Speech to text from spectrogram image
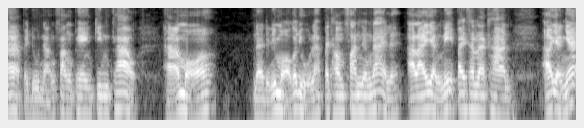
ห้างไปดูหนังฟังเพลงกินข้าว หาหมอ นะเดี๋ยวนี้หมอก็อยู่แล้ว ไปทำฟันยังได้เลย อะไรอย่างนี้ไปธนาคาร เอาอย่างเงี้ย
